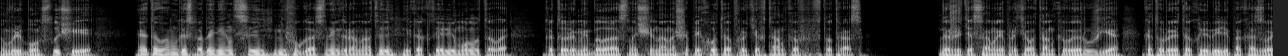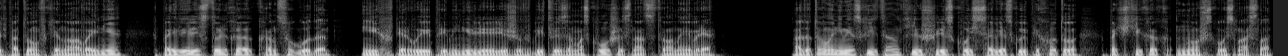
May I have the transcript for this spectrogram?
В любом случае, это вам, господа немцы, не фугасные гранаты и коктейли Молотова, которыми была оснащена наша пехота против танков в тот раз. Даже те самые противотанковые ружья, которые так любили показывать потом в кино о войне, появились только к концу года, и их впервые применили лишь в битве за Москву 16 ноября. А до того немецкие танки шли сквозь советскую пехоту почти как нож сквозь масло.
